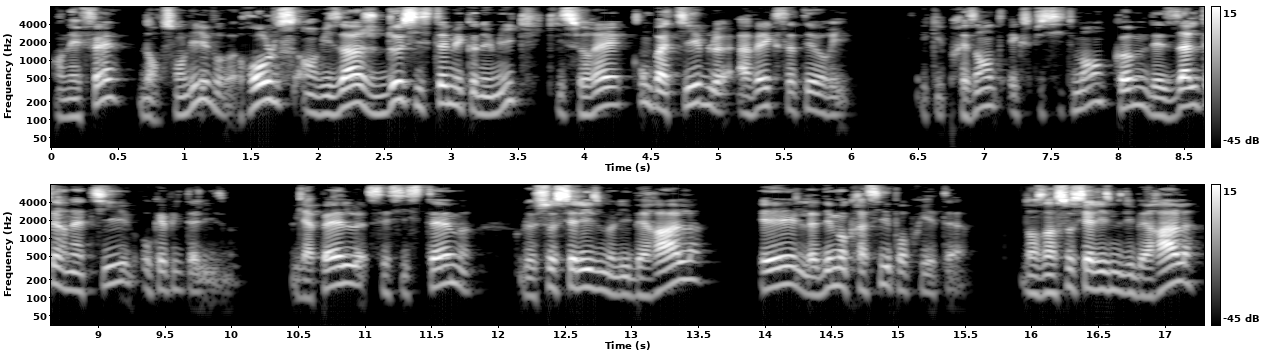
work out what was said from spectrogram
En effet, dans son livre, Rawls envisage deux systèmes économiques qui seraient compatibles avec sa théorie, et qu'il présente explicitement comme des alternatives au capitalisme. Il appelle ces systèmes le socialisme libéral et la démocratie des propriétaires. Dans un socialisme libéral,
